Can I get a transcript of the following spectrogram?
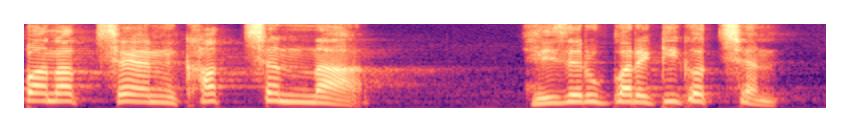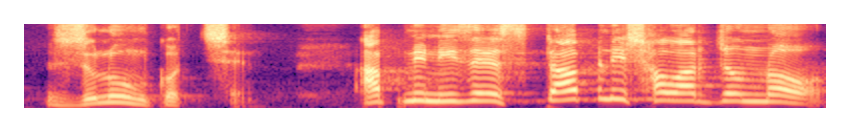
বানাচ্ছেন, খাচ্ছেন না, নিজের উপরে কি করছেন? জুলুম করছেন। আপনি নিজে স্টাবলিশ হওয়ার জন্য,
